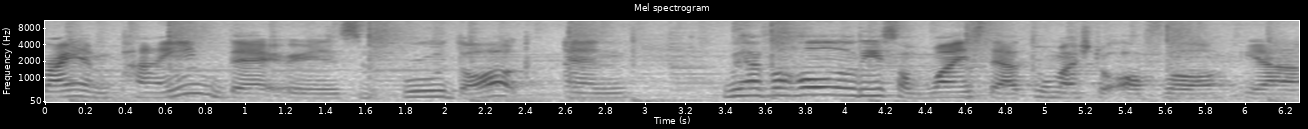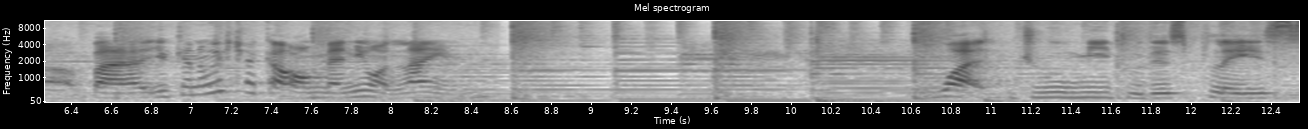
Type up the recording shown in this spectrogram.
Brian Pine, there is Brewdog, and we have a whole list of wines that are too much to offer. Yeah, but you can always check out our menu online what drew me to this place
